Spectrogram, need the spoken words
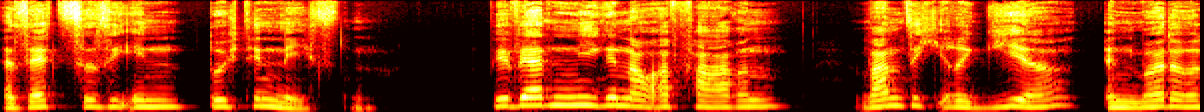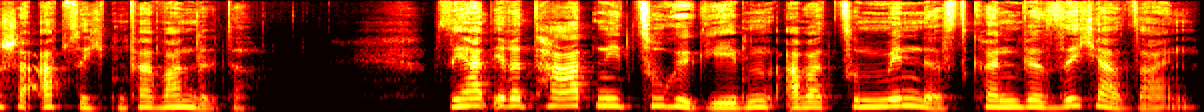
ersetzte sie ihn durch den nächsten. Wir werden nie genau erfahren, wann sich ihre Gier in mörderische Absichten verwandelte. Sie hat ihre Tat nie zugegeben, aber zumindest können wir sicher sein,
